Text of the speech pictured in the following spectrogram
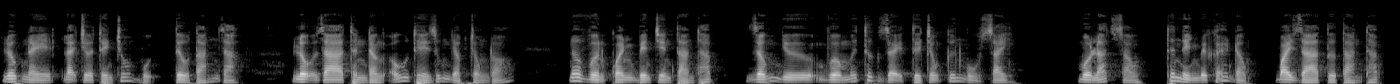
lúc này lại trở thành chỗ bụi tiêu tán ra, lộ ra thân đằng ấu thể dung nhập trong đó. Nó vườn quanh bên trên tàn tháp, giống như vừa mới thức dậy từ trong cơn ngủ say. Một lát sau, thân hình mới khẽ động, bay ra từ tàn tháp,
